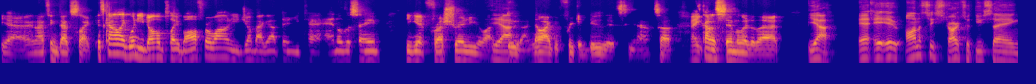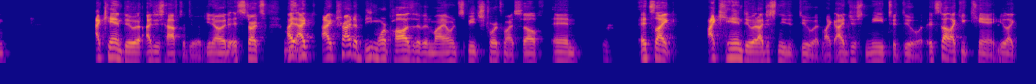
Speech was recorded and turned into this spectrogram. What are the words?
yeah, and I think that's like it's kind of like when you don't play ball for a while and you jump back out there and you can't handle the same. You get frustrated. You're like, Yeah. dude, I know I could freaking do this, you know. So Right. it's kind of similar to that. Yeah. It it honestly starts with you saying, I can do it. I just have to do it. You know, it, it starts, I, mm-hmm. I, I try to be more positive in my own speech towards myself. And it's like, I can do it. I just need to do it. Like, I just need to do it. It's not like you can't. You're like,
